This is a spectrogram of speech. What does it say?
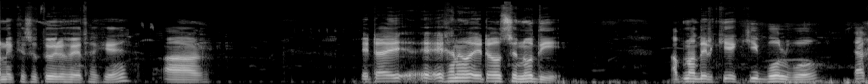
অনেক কিছু তৈরি হয়ে থাকে। আর এটাই এখানে এটা হচ্ছে নদী। আপনাদেরকে কি বলব, এক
